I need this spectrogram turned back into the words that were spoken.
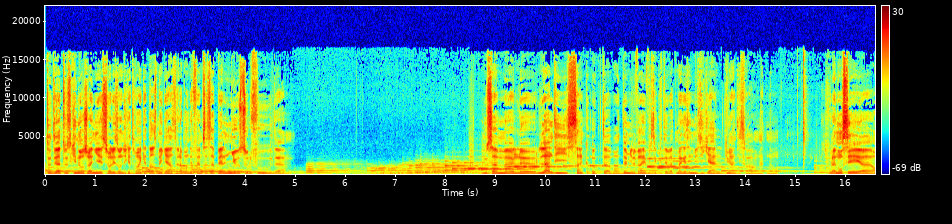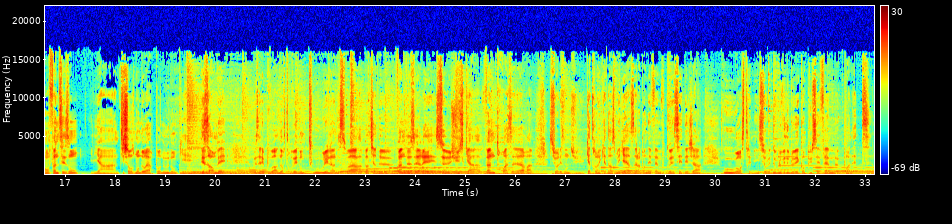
toutes et à tous qui nous rejoignent sur les ondes du 94 MHz de la bande FM. Ça s'appelle New Soul Food. Nous sommes le lundi 5 octobre 2020 et vous écoutez votre magazine musical du lundi soir maintenant. Je vous l'annonçais euh, en fin de saison, il y a un petit changement d'horaire pour nous, donc et désormais vous allez pouvoir nous retrouver donc tous les lundis soirs à partir de 22h et ce jusqu'à 23h sur les ondes du 94 MHz de la bande FM, vous connaissez déjà, ou en streaming sur le www.campusfm.net.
